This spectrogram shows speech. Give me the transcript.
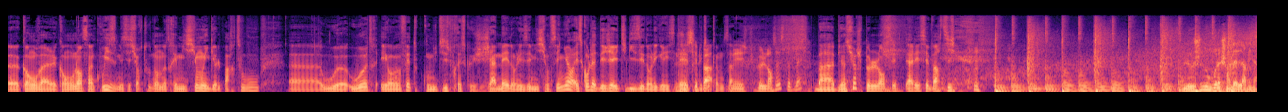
euh, quand on va, quand on lance un quiz, mais c'est surtout dans notre émission Il gueule partout euh, ou, euh, ou autre, et en fait, qu'on utilise presque jamais dans les émissions seniors. Est-ce qu'on l'a déjà utilisé dans les grises Je têtes sais ou pas, trucs comme ça? mais tu peux le lancer, s'il te plaît? Bah, bien sûr, je peux le lancer. Allez, c'est parti. Le jeu ouvre la chandelle, Larmina.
